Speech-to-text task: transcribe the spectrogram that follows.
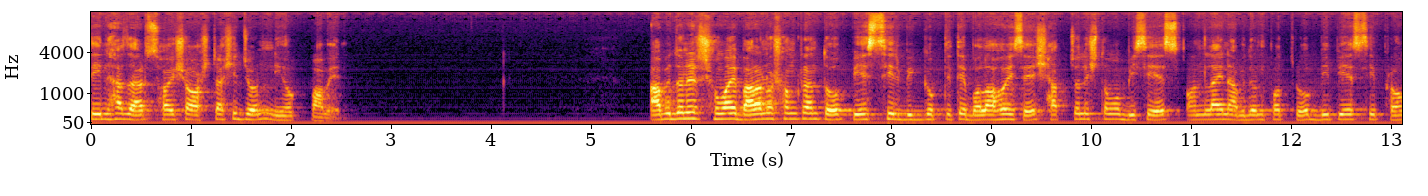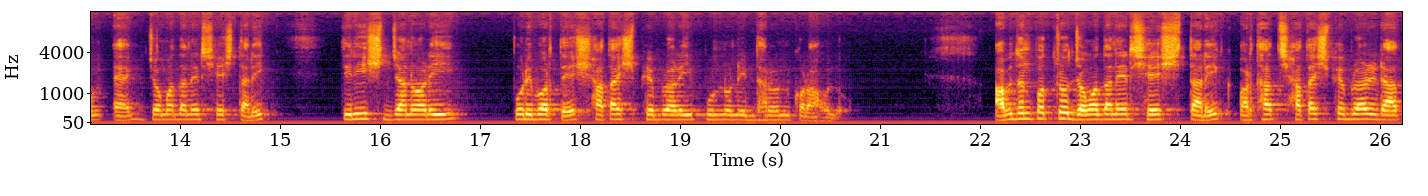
তিন হাজার ছয়শো অষ্টাশি জন নিয়োগ পাবেন। আবেদনের সময় বাড়ানো সংক্রান্ত পিএসসির বিজ্ঞপ্তিতে বলা হয়েছে, সাতচল্লিশতম বিসিএস অনলাইন আবেদনপত্র বিপিএসসি ফর্ম এক জমাদানের শেষ তারিখ তিরিশ জানুয়ারি পরিবর্তে সাতাশ ফেব্রুয়ারি পুনর্নির্ধারণ করা হলো। আবেদনপত্র জমাদানের শেষ তারিখ, অর্থাৎ সাতাশ ফেব্রুয়ারি রাত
